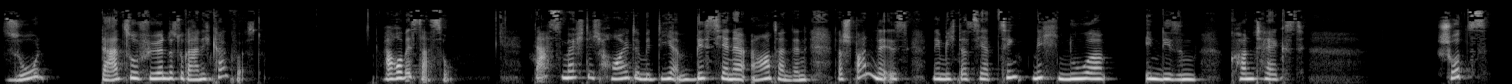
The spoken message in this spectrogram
so dazu führen, dass du gar nicht krank wirst. Warum ist das so? Das möchte ich heute mit dir ein bisschen erörtern, denn das Spannende ist nämlich, dass ja Zink nicht nur in diesem Kontext Schutz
